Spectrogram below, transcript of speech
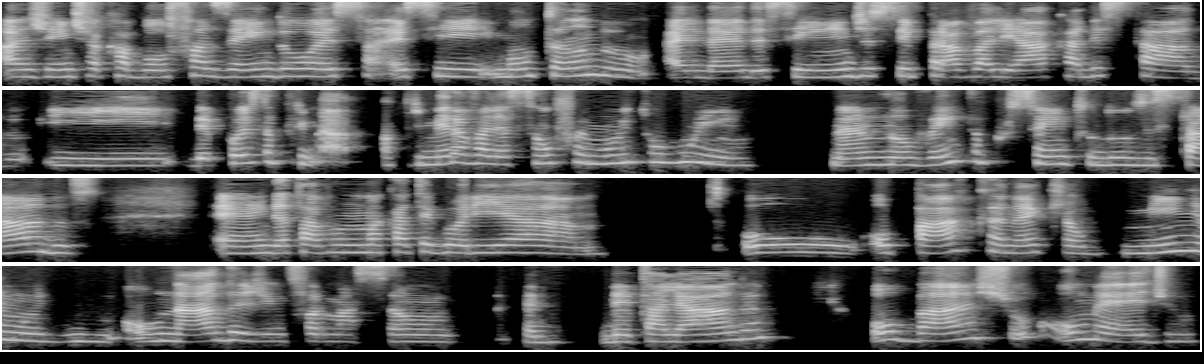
a gente acabou fazendo essa, esse montando a ideia desse índice para avaliar cada estado e depois da prim a primeira avaliação foi muito ruim, né? 90% dos estados é, ainda estavam numa categoria ou opaca, né, que é o mínimo ou nada de informação é, detalhada, ou baixo ou médio.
